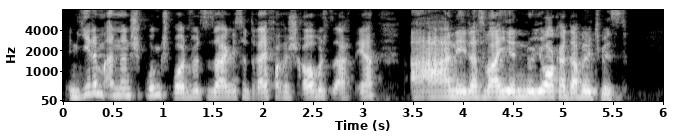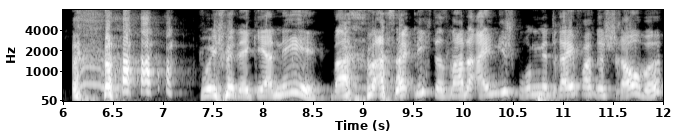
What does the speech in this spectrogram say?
In jedem anderen Sprungsport würdest du sagen, ist eine dreifache Schraube, sagt er, ah nee, das war hier ein New Yorker Double Twist. Wo ich mir denke, ja, nee, war es halt nicht. Das war eine eingesprungene dreifache Schraube.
